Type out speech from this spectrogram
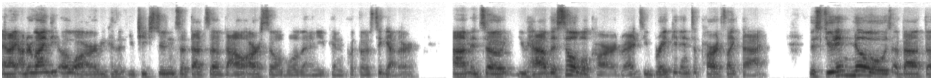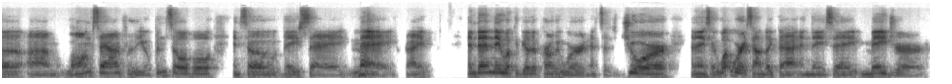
and I underline the OR because if you teach students that that's a vowel R syllable, then you can put those together. Um, and so you have the syllable card, right? So you break it into parts like that. The student knows about the um, long sound for the open syllable. And so they say may, right? And then they look at the other part of the word and it says jor. And they say, what word sounds like that? And they say major,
